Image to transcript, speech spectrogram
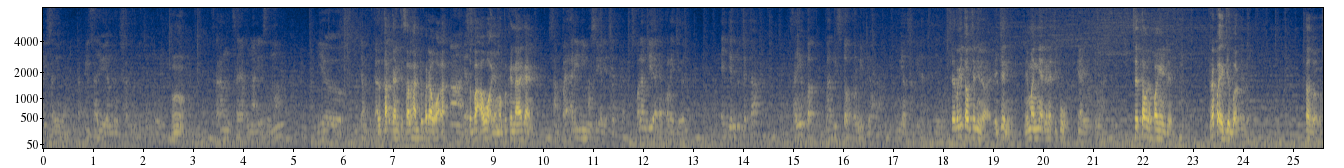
adik saya yang tapi saya yang berusaha dengan ejen tu. Hmm. Sekarang saya punya adik semua dia macam kata- Letakkan kesalahan tu pada awak lah. Ah, dia- Sebab awak yang memperkenalkan. sampai hari ni masih adik saya cakap. Semalam dia ada call ejen. Ejen tu cakap saya ba- bagi stop permit dia orang. Itu yang sakit hati saya. Saya bagi tahu macam ni lah. Ejen ni memang niat dia nak tipu. Ya, ya betul lah. Saya tahu dah panggil ejen. Kenapa ejen buat macam tu? Tahu sebab apa?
